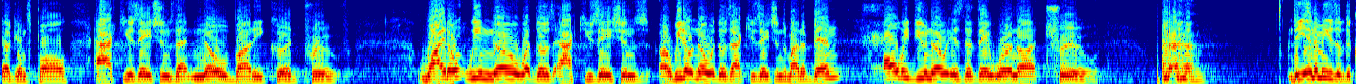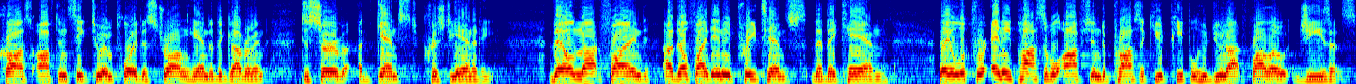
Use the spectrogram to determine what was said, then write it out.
against Paul, accusations that nobody could prove. Why don't we know what those accusations, or we don't know what those accusations might have been? All we do know is that they were not true. the enemies of the cross often seek to employ the strong hand of the government to serve against Christianity. They'll not find, uh, they'll find any pretense that they can. They'll look for any possible option to prosecute people who do not follow Jesus.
